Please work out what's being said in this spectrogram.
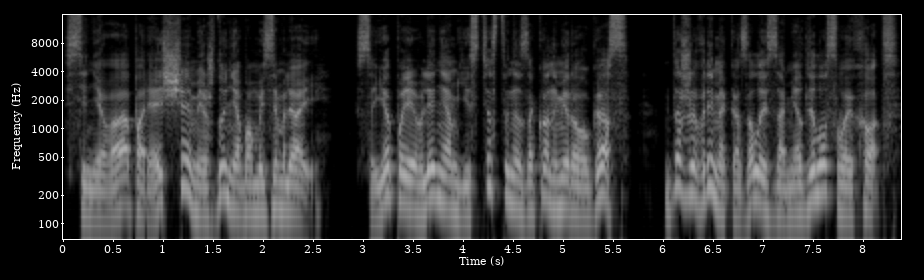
синева, парящая между небом и землей. С её появлением естественный закон мира угас, даже время, казалось, замедлило свой ход.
